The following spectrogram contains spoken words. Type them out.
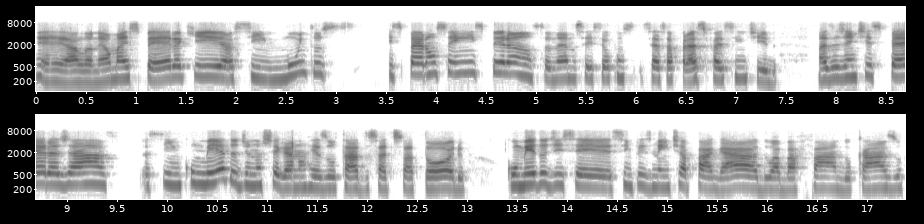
É, Alan, é uma espera que, assim, muitos esperam sem esperança, né? Não sei se, eu, se essa frase faz sentido, mas a gente espera já, assim, com medo de não chegar num resultado satisfatório, com medo de ser simplesmente apagado, abafado o caso.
